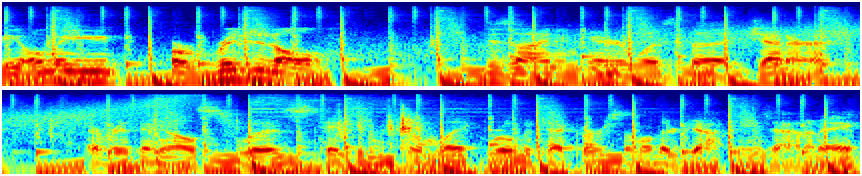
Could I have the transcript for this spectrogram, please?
The only original design in here was the Jenner. Everything else was taken from like Robotech or some other Japanese anime.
